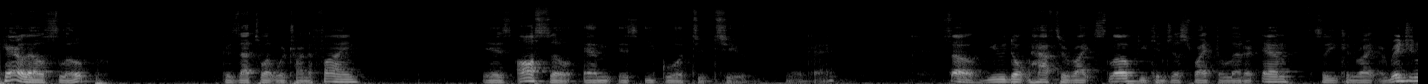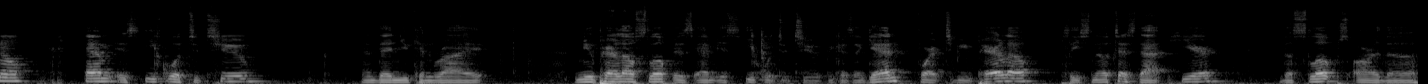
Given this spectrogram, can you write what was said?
parallel slope because that's what we're trying to find, is also m is equal to 2. Okay. So you don't have to write slope, you can just write the letter m. So you can write original, m is equal to 2, and then you can write new parallel slope is m is equal to 2 because again for it to be parallel please notice that here the slopes are the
